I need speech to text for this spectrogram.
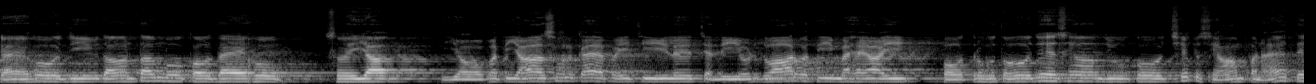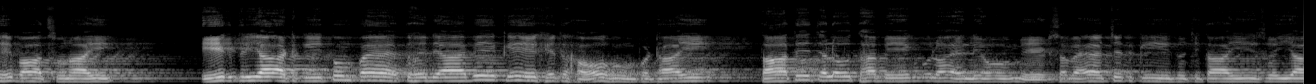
ਕਹਿ ਹੋ, ਜੀਵਦਾਨ ਤਬ ਮੋ ਕੋ ਦੈ ਹੋ। ਸੋਈਆ ਯੋਵਤਿਆ ਸੁਨ ਕਹਿ ਪਈ ਚੀਲ ਚੱਲੀ ਉਡ ਦਵਾਰਵਤੀ ਮਹਿ ਆਈ। ਪੌਤਰ ਹੁਤੋ ਜੇ ਸਿਆਮ ਜੂ ਕੋ, ਛਿਪ ਸਿਆਮ ਪਨੈ ਤੇ ਬਾਤ ਸੁਨਾਈ। ਏਕ ਤ੍ਰਿਆ ਅਟਕੀ ਤੁਮ ਪੈ, ਤੋਹਿ ਲਿਆਵੇ ਕੇ ਖਿਤ ਹਉ ਹੂੰ ਪਠਾਈ। ਤਾਤੇ ਚਲੋ ਥਾ ਬੇਗ ਬੁਲਾਏ ਲਿਓ, ਮੇਟ ਸਵੈ ਚਿਤ ਕੀ ਦੁਚਿਤਾਈ। ਸੋਈਆ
